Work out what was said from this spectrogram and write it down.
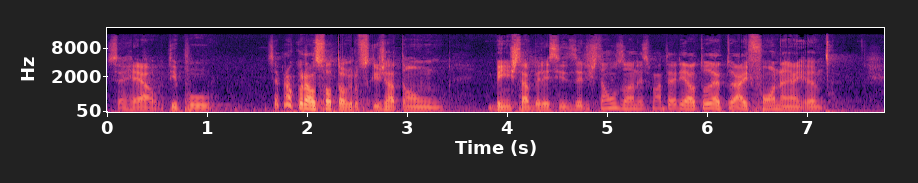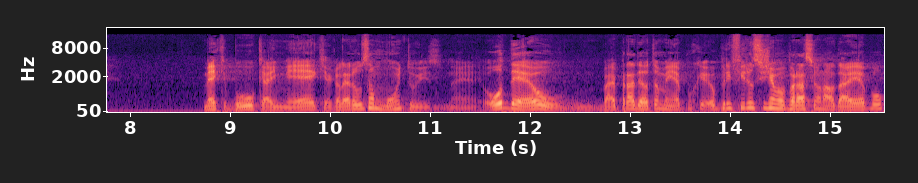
isso é real. Tipo, você procurar os fotógrafos que já estão bem estabelecidos, eles estão usando esse material. Tudo é iPhone, é, MacBook, iMac, a galera usa muito isso. Né? Ou Dell, vai para Dell também. É porque eu prefiro o sistema operacional da Apple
